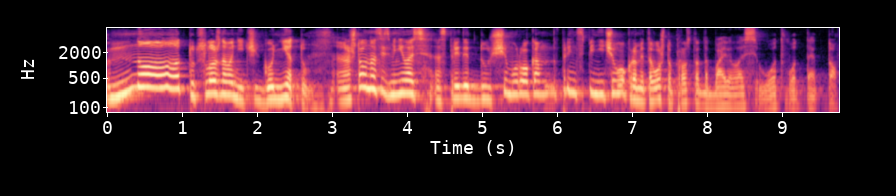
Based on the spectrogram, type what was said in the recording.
Но тут сложного ничего нету. Что у нас изменилось с предыдущим уроком? В принципе ничего, кроме того, что просто добавилось вот вот это.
